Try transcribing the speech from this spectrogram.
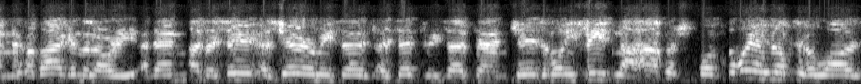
and I got back in the lorry, and then, as I say, as Jeremy says, I said to myself then, geez, the money feeding that habit. But the way I looked at it was,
